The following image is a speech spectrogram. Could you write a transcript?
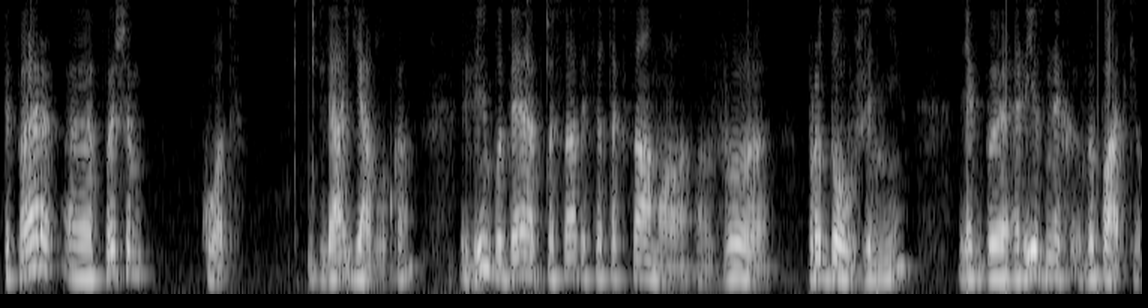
Тепер е, пишемо код для яблука. Він буде писатися так само в продовженні якби, різних випадків.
